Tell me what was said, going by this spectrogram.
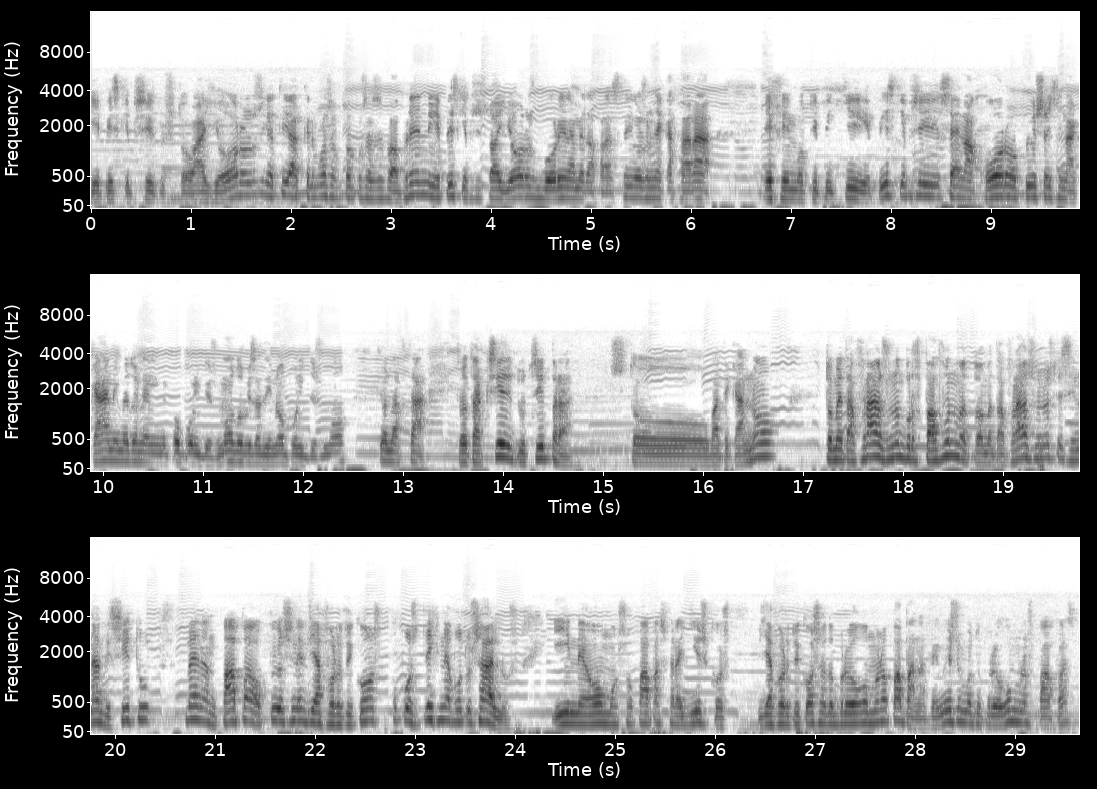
η επίσκεψή του στο Άγιο Όρος γιατί ακριβώς αυτό που σας είπα πριν η επίσκεψη στο Άγιο Όρος μπορεί να μεταφραστεί ως μια καθαρά εθιμοτυπική επίσκεψη σε ένα χώρο ο οποίος έχει να κάνει με τον ελληνικό πολιτισμό, τον βυζαντινό πολιτισμό και όλα αυτά. Το ταξίδι του Τσίπρα στο Βατικανό το μεταφράζουν, προσπαθούν να το μεταφράσουν στη συνάντησή του με έναν Πάπα ο οποίος είναι διαφορετικός όπως δείχνει από τους άλλους. Είναι όμως ο Πάπας Φραγκίσκος διαφορετικός από τον προηγούμενο Πάπα. Να θυμίσουμε ότι ο προηγούμενος Πάπας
